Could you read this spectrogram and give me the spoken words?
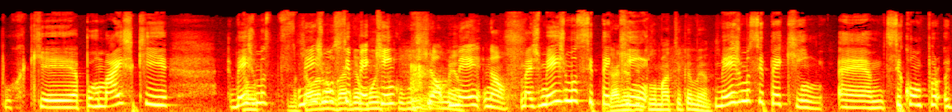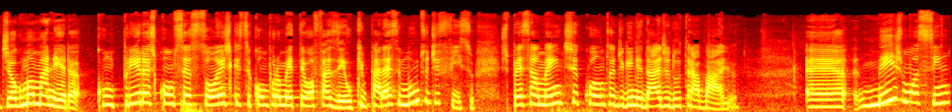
Porque por mais que mesmo, não, mesmo se Pequim não, me, não, mas mesmo se Pequim ganha diplomaticamente mesmo se Pequim é, se de alguma maneira cumprir as concessões que se comprometeu a fazer o que parece muito difícil especialmente quanto à dignidade do trabalho é, mesmo assim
